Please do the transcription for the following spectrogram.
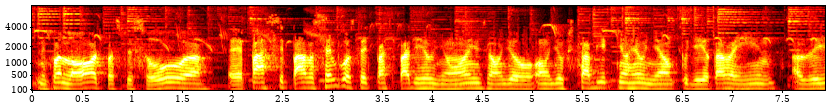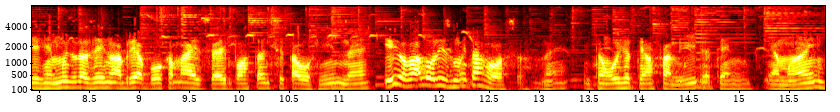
limpando lote para as pessoas, é, participava, sempre gostei de participar de reuniões, onde eu, onde eu sabia que tinha uma reunião, podia, eu estava indo. Às vezes, muitas das vezes não abria a boca, mas é importante você estar tá ouvindo, né? E eu valorizo muito a roça, né? Então hoje eu tenho a família, tenho minha mãe,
